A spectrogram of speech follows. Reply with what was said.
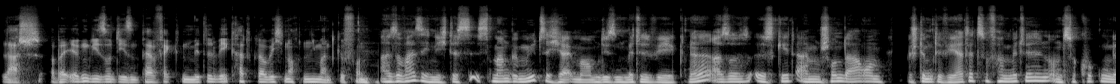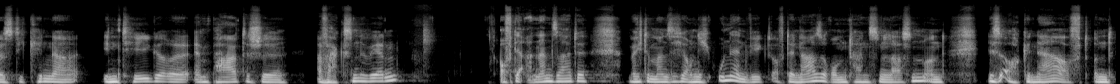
lasch. Aber irgendwie so diesen perfekten Mittelweg hat, glaube ich, noch niemand gefunden. Also weiß ich nicht. Das ist, man bemüht sich ja immer um diesen Mittelweg. Ne? Also es geht einem schon darum, bestimmte Werte zu vermitteln und zu gucken, dass die Kinder integere, empathische Erwachsene werden. Auf der anderen Seite möchte man sich auch nicht unentwegt auf der Nase rumtanzen lassen und ist auch genervt. Und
